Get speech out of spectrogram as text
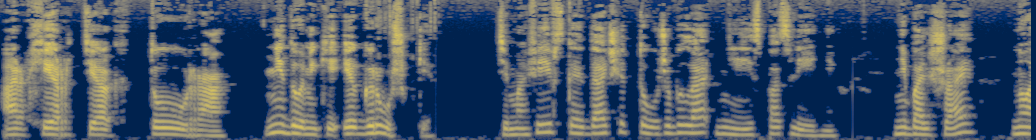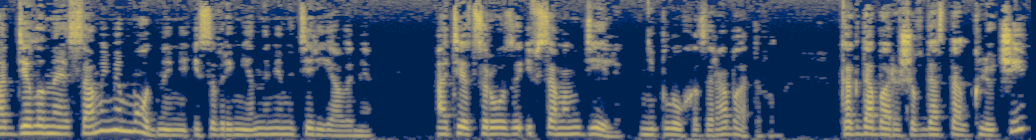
архитектура, не домики, игрушки. Тимофеевская дача тоже была не из последних. Небольшая, но отделанная самыми модными и современными материалами. Отец Розы и в самом деле неплохо зарабатывал. Когда Барышев достал ключи,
